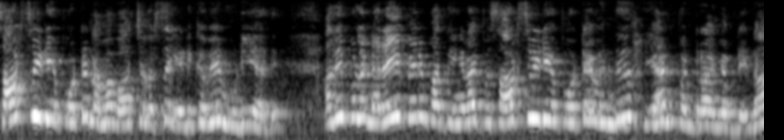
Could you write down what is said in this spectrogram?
ஷார்ட்ஸ் வீடியோ போட்டு நம்ம வாட்ச் ஹவர்ஸை எடுக்கவே முடியாது. அதே போல் நிறைய பேர் பார்த்தீங்கன்னா இப்போ ஷார்ட்ஸ் வீடியோ போட்டே வந்து ஏர்ன் பண்ணுறாங்க அப்படின்னா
